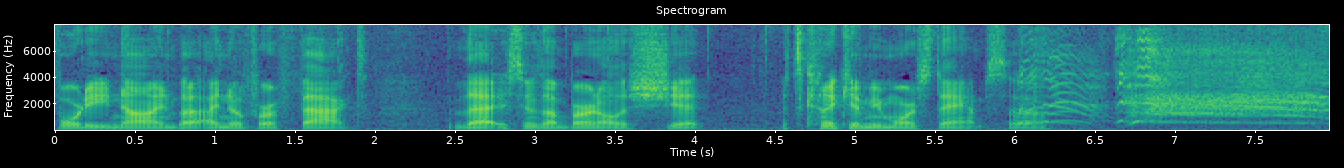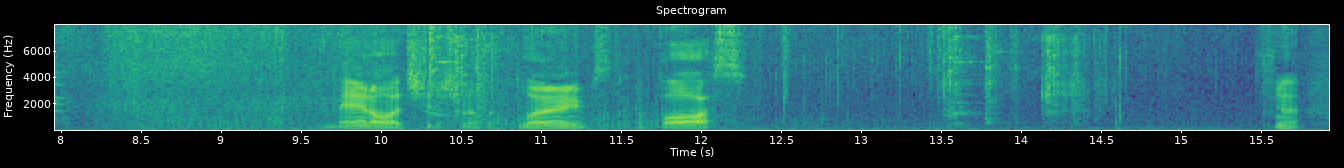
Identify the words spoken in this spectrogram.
49, but I know for a fact that as soon as I burn all this shit, it's gonna give me more stamps, so. Man, all that shit just went up in flames, like a boss.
